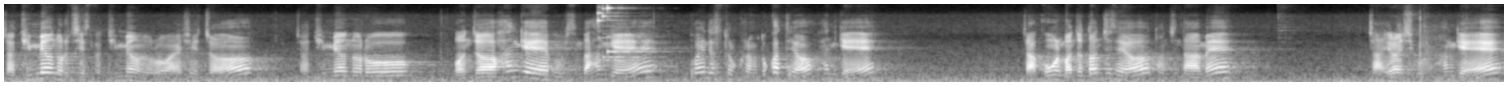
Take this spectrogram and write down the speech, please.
자 뒷면으로 치겠습니다. 뒷면으로 아시겠죠? 자 뒷면으로 먼저 한개 해보겠습니다. 한 개. 포핸드 스트로크랑 똑같아요. 한 개. 자 공을 먼저 던지세요. 던진 다음에 자 이런 식으로 한 개.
